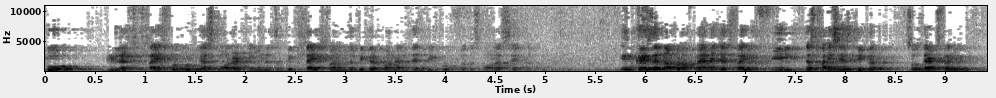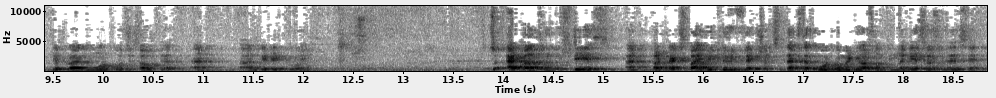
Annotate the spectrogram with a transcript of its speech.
go relax to slice four would be a smaller team, and it's a big slice one, is the bigger one, and then we go for the smaller cycle. Increase the number of managers where you feel the slice is bigger, so that's why you deploy more coaches out there and, and get it going. So advanced group stays and conducts bi-weekly reflections. So that's the core committee or something like SOS as they say.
